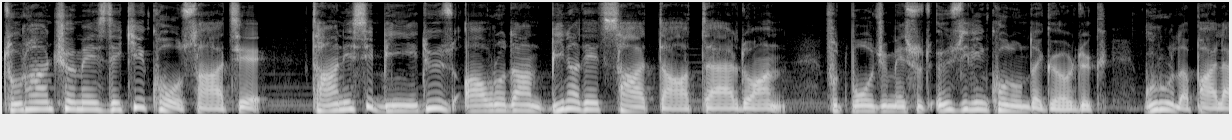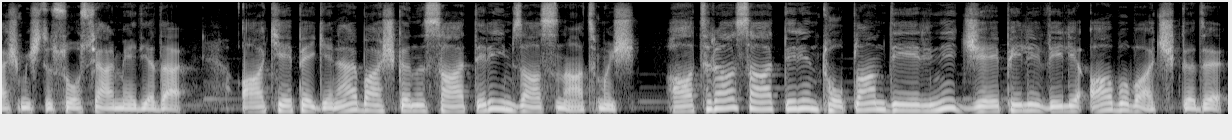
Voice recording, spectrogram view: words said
Turhan Çömez'deki kol saati. Tanesi 1700 avrodan 1000 adet saat dağıttı Erdoğan. Futbolcu Mesut Özil'in kolunda gördük. Gururla paylaşmıştı sosyal medyada. AKP Genel Başkanı saatleri imzasını atmış. Hatıra saatlerin toplam değerini CHP'li Veli Ağbaba açıkladı.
